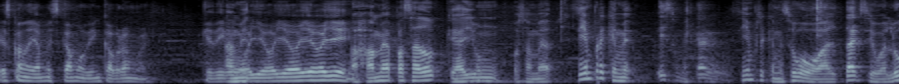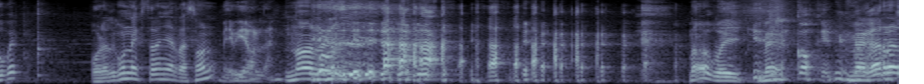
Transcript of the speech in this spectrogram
es cuando ya me escamo bien cabrón, güey. Que digo, mí- oye, oye, oye, oye. Ajá, me ha pasado que hay un. O sea, me- siempre que me. Eso me caga, güey. Siempre que me subo al taxi o al Uber, por alguna extraña razón. Me violan. No, no, no. No, güey. Me, Cogen. me agarran.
